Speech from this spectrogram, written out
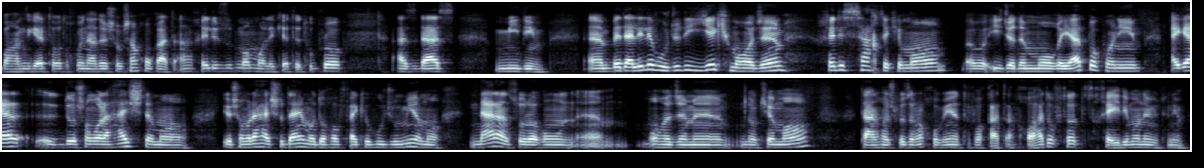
با همدیگه ارتباط خوبی نداشته باشن خب قطعا خیلی زود ما مالکیت توپ رو از دست میدیم. به دلیل وجود یک مهاجم خیلی سخته که ما ایجاد موقعیت بکنیم. اگر دو شماره هشت ما یا شماره هشت و ده ما دو هافک هجومی ما نرن سراغ اون مهاجم نوک ما تنهاش بذارن خب این اتفاق قطعا خواهد افتاد. خیلی ما نمی‌تونیم.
